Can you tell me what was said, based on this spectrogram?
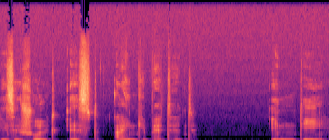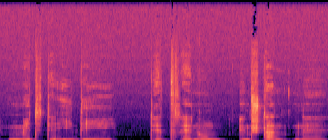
diese Schuld ist eingebettet in die mit der Idee der Trennung entstandene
